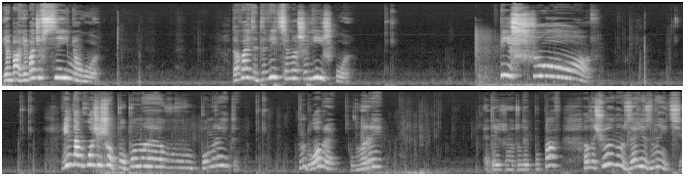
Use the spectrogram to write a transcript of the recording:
Я, ба, я бачу синього. Давайте дивіться наше ліжко. Пішов. Він там хоче що, по- поме- помрити. Ну, добре, вмри. Я трішки не туди попав, але що ну за різниця?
